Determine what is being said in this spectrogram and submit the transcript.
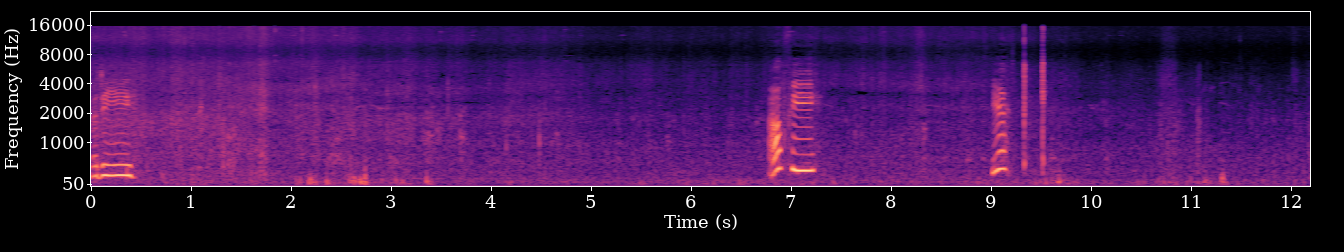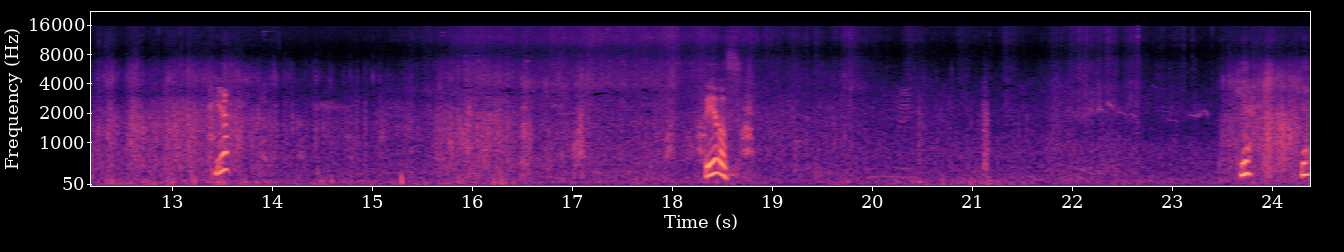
Buddy. Alfie. Yeah. Yeah. Bills. Yeah, yeah,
